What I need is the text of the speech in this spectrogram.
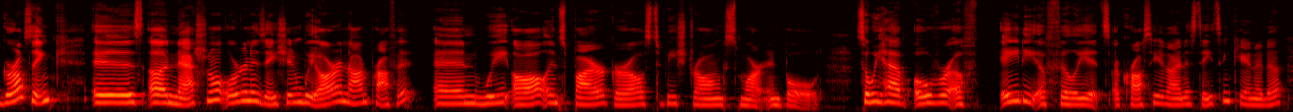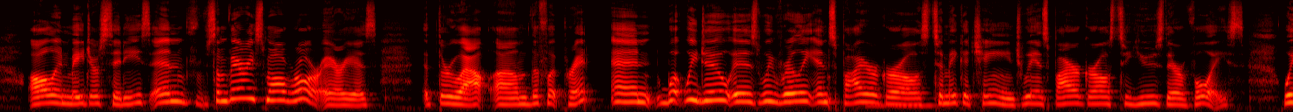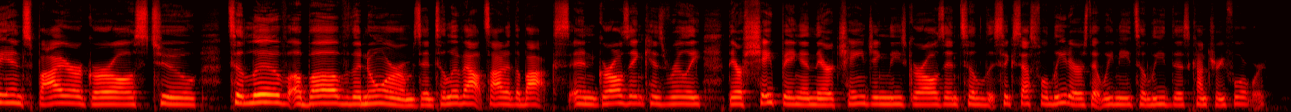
Girls Inc. is a national organization. We are a nonprofit and we all inspire girls to be strong, smart, and bold. So we have over 80 affiliates across the United States and Canada, all in major cities and some very small rural areas throughout um, the footprint. And what we do is we really inspire girls to make a change. We inspire girls to use their voice. We inspire girls to to live above the norms and to live outside of the box. And Girls Inc. has really they're shaping and they're changing these girls into successful leaders that we need to lead this country forward.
